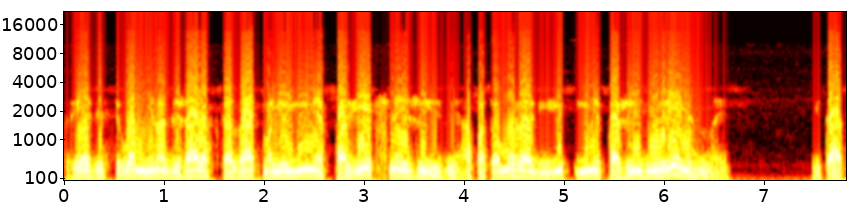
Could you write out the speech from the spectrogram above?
«Прежде всего мне надлежало сказать мое имя по вечной жизни, а потом уже объявить имя по жизни временной. Итак,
